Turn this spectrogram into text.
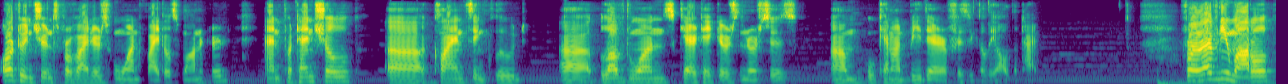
or to insurance providers who want vitals monitored, and potential uh, clients include uh, loved ones, caretakers, nurses um, who cannot be there physically all the time. For a revenue model,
